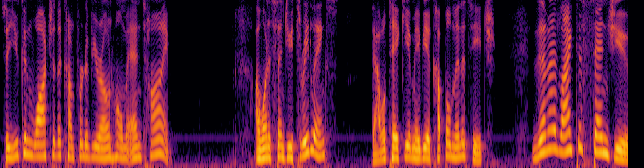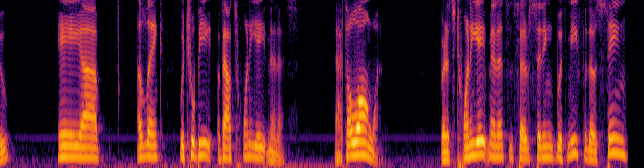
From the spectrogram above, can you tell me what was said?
so you can watch at the comfort of your own home and time. I want to send you three links. That will take you maybe a couple minutes each. Then I'd like to send you a, uh, a link which will be about 28 minutes. That's a long one, but it's 28 minutes instead of sitting with me for those same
